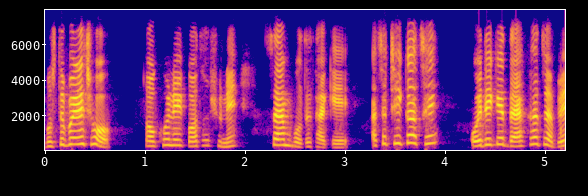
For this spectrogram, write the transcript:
বুঝতে পেরেছ? তখন এই কথা শুনে স্যাম বলতে থাকে আচ্ছা ঠিক আছে। ওইদিকে দেখা যাবে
